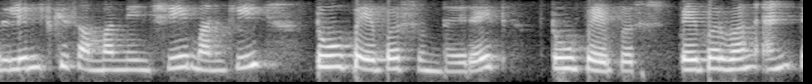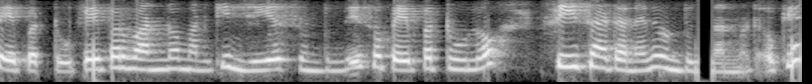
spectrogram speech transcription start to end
ప్రిలిమ్స్కి సంబంధించి మనకి టూ పేపర్స్ ఉంటాయి right two papers paper one and paper two paper వన్లో మనకి జిఎస్ ఉంటుంది. సో పేపర్ టూ లో సిసాట్ అనేది ఉంటుంది అనమాట ఓకే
